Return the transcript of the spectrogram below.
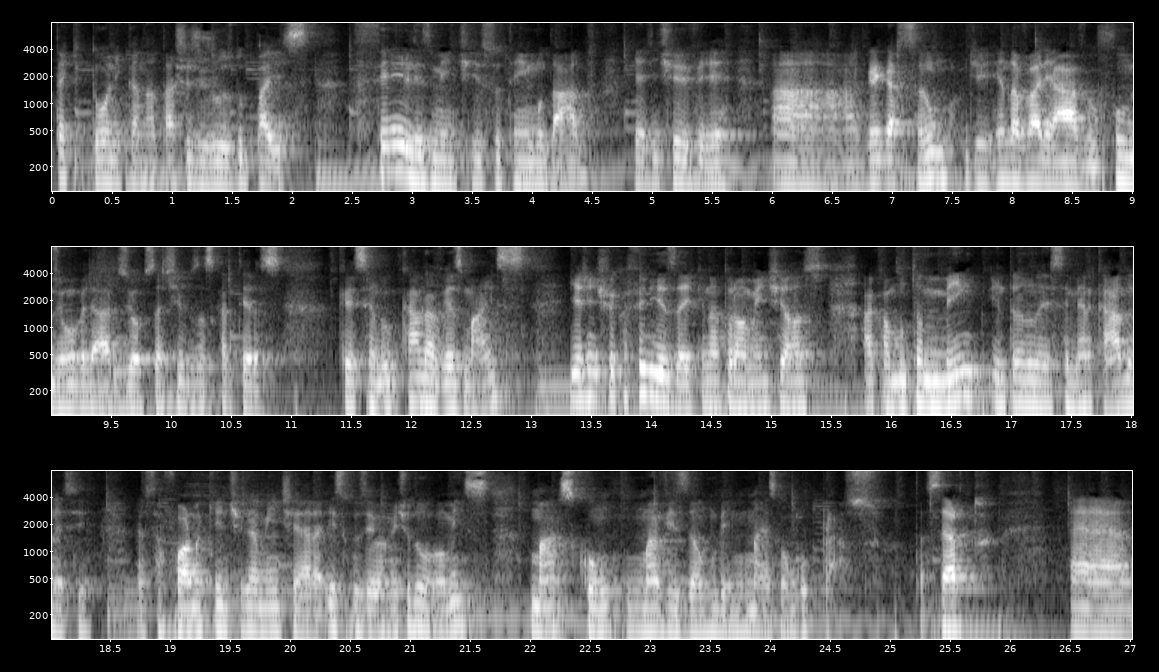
tectônica na taxa de juros do país, felizmente isso tem mudado e a gente vê a agregação de renda variável, fundos imobiliários e outros ativos nas carteiras crescendo cada vez mais e a gente fica feliz aí que naturalmente elas acabam também entrando nesse mercado, nesse, nessa forma que antigamente era exclusivamente do homens, mas com uma visão bem mais longo prazo, tá certo? É,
